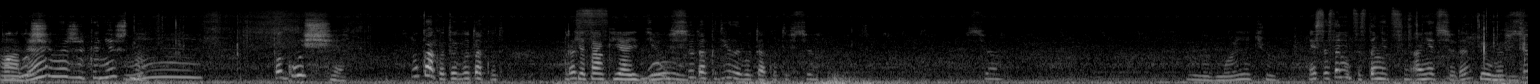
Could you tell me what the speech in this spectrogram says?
А, погуще ложи, конечно. Погуще. Ну как вот, и вот так вот. Так я так я и Ну, делаю. все так делай, вот так вот и все. Все. Нормально, что? Если останется, останется. А нет, все, да? Всё Ну все.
